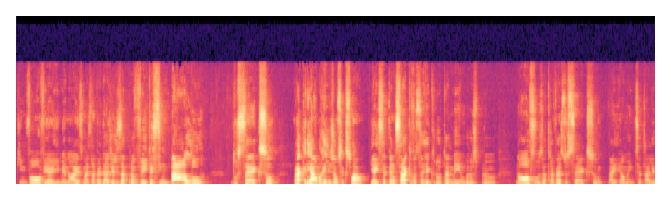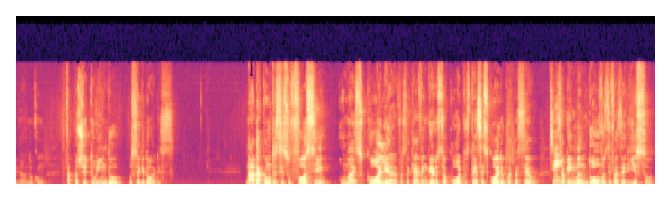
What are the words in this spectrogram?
que envolve aí menores, mas na verdade eles aproveitam esse embalo do sexo para criar uma religião sexual. E aí você pensar que você recruta membros pro novos através do sexo, aí realmente você está lidando com você está prostituindo os seguidores. Nada contra se isso fosse uma escolha. Você quer vender o seu corpo, você tem essa escolha, o corpo é seu. Sim. Mas se alguém mandou você fazer isso,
